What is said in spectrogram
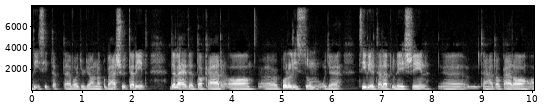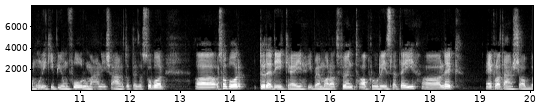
díszítette, vagy ugye annak a belső terét, de lehetett akár a Porolisszum ugye civil településén, tehát akár a, a Municipium fórumán is állhatott ez a szobor. A, a szobor töredékeiben maradt fönt, apró részletei. A legeklatánsabb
